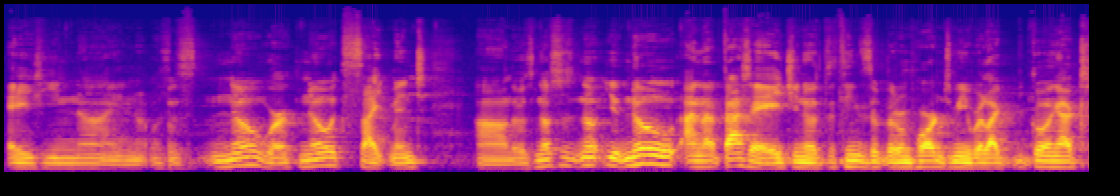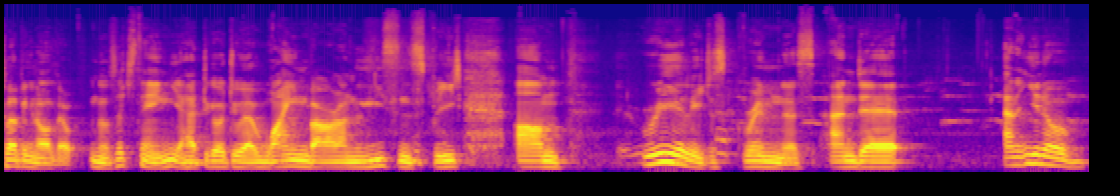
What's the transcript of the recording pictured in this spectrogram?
89 was, was no work, no excitement. Uh, there was no, no, you know, and at that age, you know, the things that, were important to me were like going out clubbing and all that. No such thing. You had to go to a wine bar on Leeson Street. Um, really, just grimness. And, uh, and you know,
